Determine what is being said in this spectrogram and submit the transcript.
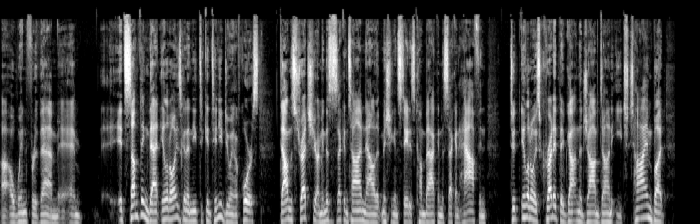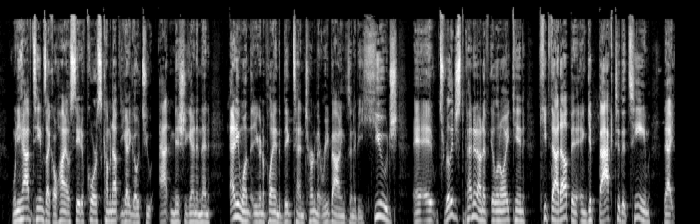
uh, a win for them, and it's something that Illinois is going to need to continue doing, of course. Down the stretch here, I mean, this is the second time now that Michigan State has come back in the second half, and to Illinois' credit, they've gotten the job done each time. But when you have teams like Ohio State, of course, coming up, you got to go to at Michigan, and then anyone that you're going to play in the Big Ten tournament rebounding is going to be huge. It's really just dependent on if Illinois can keep that up and, and get back to the team that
